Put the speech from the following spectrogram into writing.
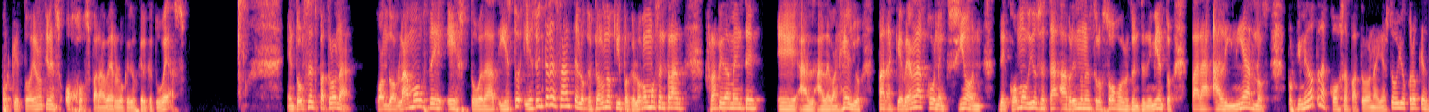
porque todavía no tienes ojos para ver lo que Dios quiere que tú veas. Entonces, patrona, cuando hablamos de esto, ¿verdad? Y esto, y esto es interesante lo que estoy hablando aquí, porque luego vamos a entrar rápidamente eh, al, al, Evangelio para que vean la conexión de cómo Dios está abriendo nuestros ojos, nuestro entendimiento, para alinearnos. Porque mira otra cosa, patrona, y esto yo creo que es,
